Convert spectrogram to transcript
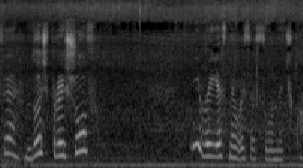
Все, дощ пройшов і вияснилося сонечко.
